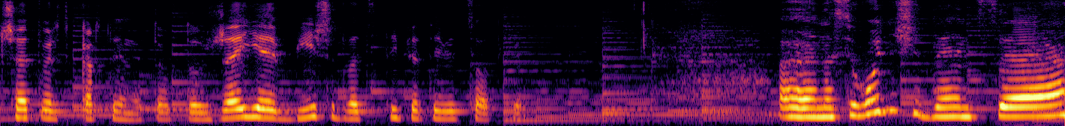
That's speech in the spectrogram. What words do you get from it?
четверть картини, тобто вже є більше 25%. Е, На сьогоднішній день це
